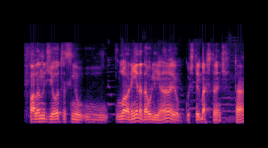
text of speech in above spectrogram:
falando de outros, assim, o, o Lorena da Ulian, eu gostei bastante, tá?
